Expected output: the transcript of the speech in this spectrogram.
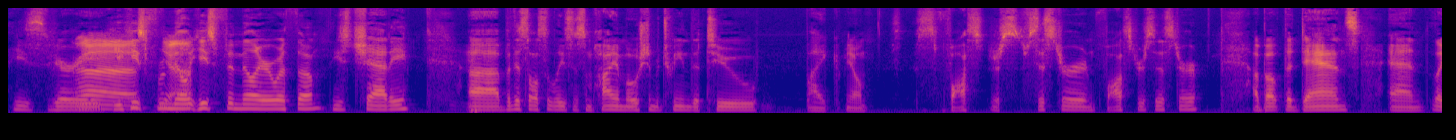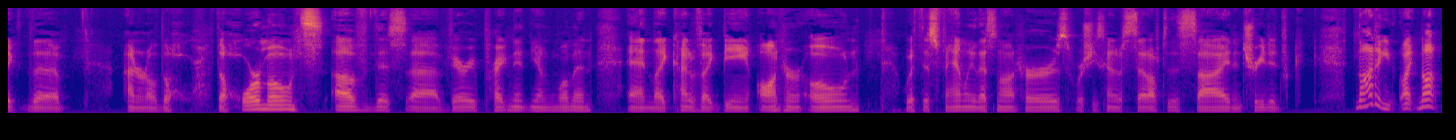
He's very Uh, he- he's familiar. yeah. He's familiar with them. He's chatty, uh, but this also leads to some high emotion between the two, like you know, foster sister and foster sister, about the dance and like the. I don't know the the hormones of this uh, very pregnant young woman, and like kind of like being on her own with this family that's not hers, where she's kind of set off to the side and treated not like not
